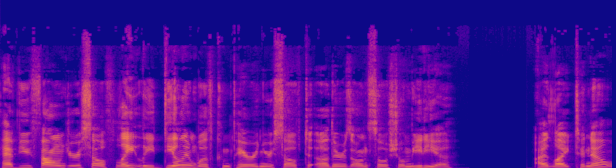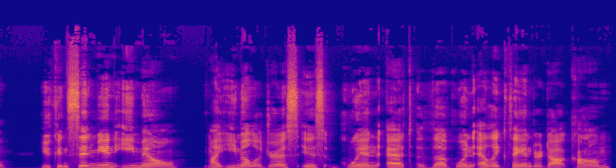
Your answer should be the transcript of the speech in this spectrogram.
Have you found yourself lately dealing with comparing yourself to others on social media? I'd like to know. You can send me an email. My email address is gwen at thegwenalexander.com.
